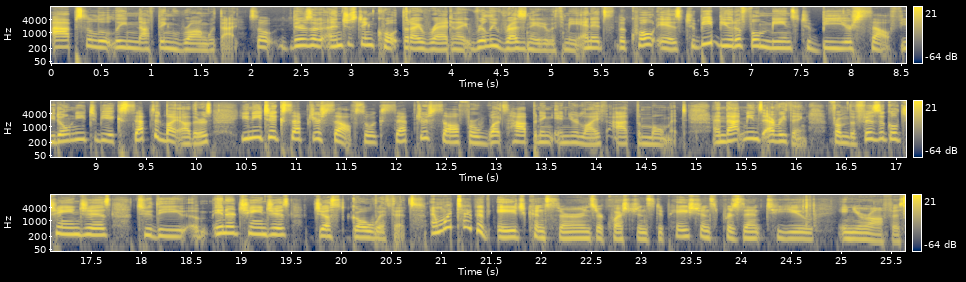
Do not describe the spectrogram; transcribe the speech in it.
absolutely nothing wrong with that. So there's an interesting quote that I read and it really resonated with me. And it's the quote is to be beautiful means to be yourself. You don't need to be accepted by others. You need to accept yourself. So accept yourself for what's happening in your life at the moment. And that means everything from the physical changes to the um, interchanges, just go with it. And what type of age concerns or questions do patients present to you in your office?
